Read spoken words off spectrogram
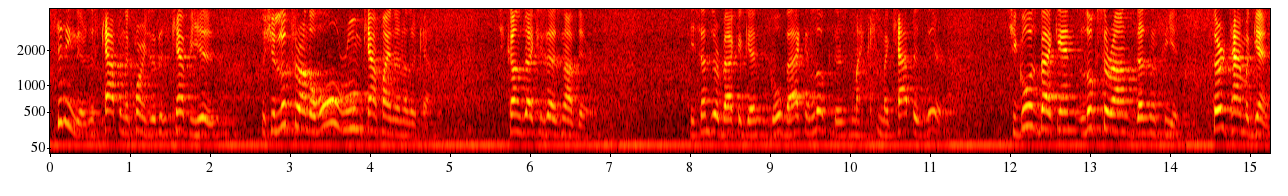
sitting there, this cap in the corner. She said, This can't be his. So she looks around the whole room, can't find another cap. She comes back, she says, not there. He sends her back again, go back and look, there's my, my cap is there. She goes back in, looks around, doesn't see it. Third time again.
